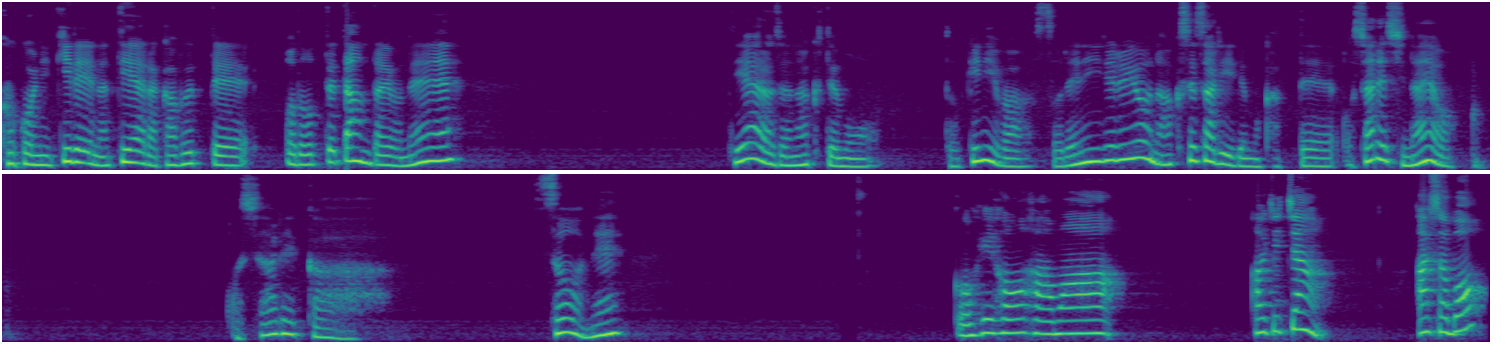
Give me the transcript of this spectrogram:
ここに綺麗なティアラかぶって踊ってたんだよね。ティアラじゃなくても、時にはそれに入れるようなアクセサリーでも買っておしゃれしなよ。おしゃれか。そうね。ごひほはま。おじちゃん、遊ぼう。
